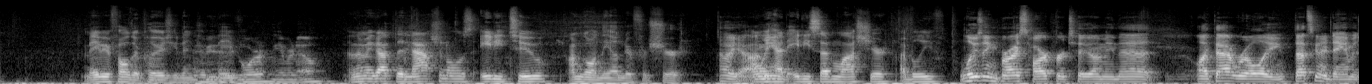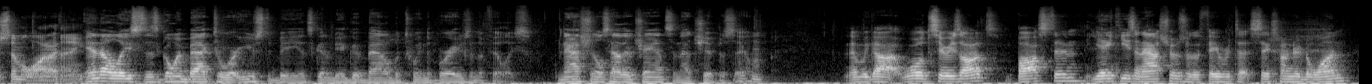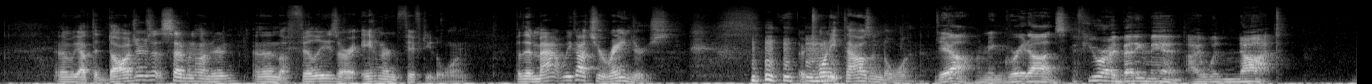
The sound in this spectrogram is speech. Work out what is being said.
Maybe if all their players get injured, Maybe maybe. 34. You never know. And then we got the Nationals 82. I'm going the under for sure. Oh yeah, I Only mean, had 87 last year, I believe. losing Bryce Harper too. I mean that, like that really, that's going to damage them a lot. I think. NL East is going back to where it used to be. It's going to be a good battle between the Braves and the Phillies. Nationals have their chance, and that ship has sailed. Mm-hmm. Then we got World Series odds. Boston, Yankees, and Astros are the favorites at 600 to 1. And then we got the Dodgers at 700. And then the Phillies are at 850 to 1. But then, Matt, we got your Rangers. They're 20,000 to 1. Yeah, I mean, great odds. If you are a betting man, I would not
